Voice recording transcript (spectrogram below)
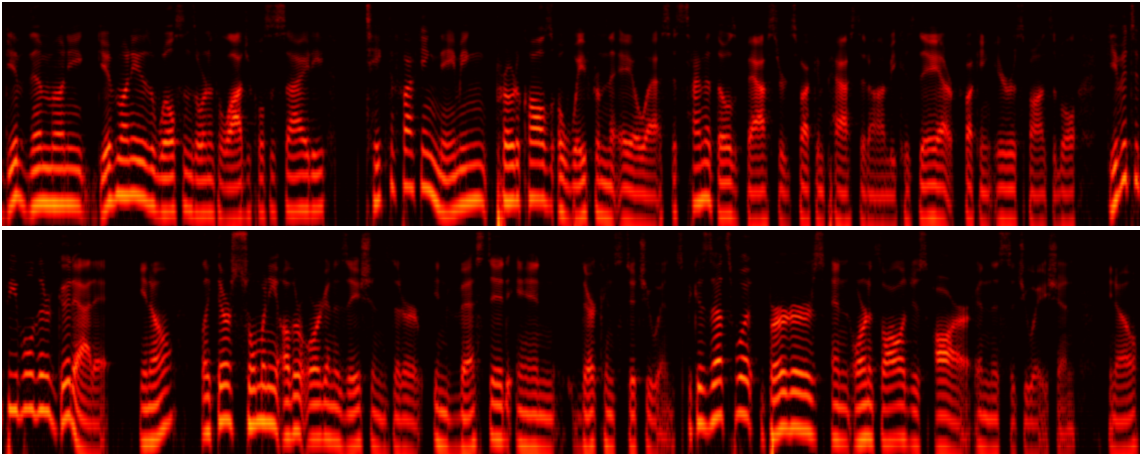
give them money give money to the wilson's ornithological society take the fucking naming protocols away from the AOS. It's time that those bastards fucking passed it on because they are fucking irresponsible. Give it to people that are good at it, you know? Like there are so many other organizations that are invested in their constituents because that's what birders and ornithologists are in this situation, you know?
